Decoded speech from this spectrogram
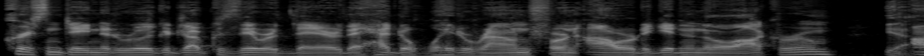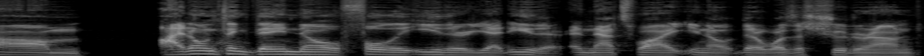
Chris and Dane did a really good job because they were there. They had to wait around for an hour to get into the locker room. Yeah. Um, I don't think they know fully either yet either, and that's why you know there was a shoot around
